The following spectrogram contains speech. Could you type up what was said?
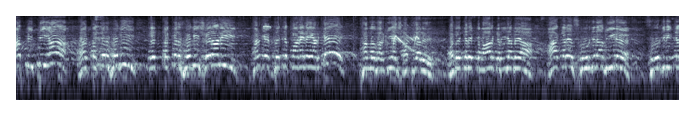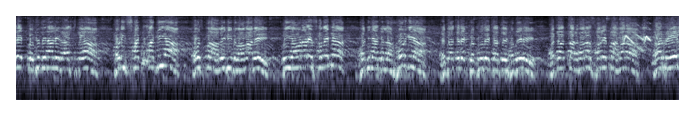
ਆ ਪੀਤੀ ਆ ਔਰ ਟੱਕਰ ਹੋ ਗਈ। ਟੱਕਰ ਹੋ ਸ਼ੇਰਾਂ ਦੀ। ਫੜ ਵਿੱਚ ਪਾਣੇ ਨੇ ਅੜ ਥੰਮ ਵਰਗੀਆਂ ਛਾਪੀਆਂ ਨੇ। ਅਗਰ ਕਰੇ ਕਮਾਲ ਕਰੀ ਜਾਂਦੇ ਆ। ਆ ਕਰੇ ਸੂਰਜ ਦਾ ਵੀਰ। ਸੂਰਜ ਵੀ ਕਰੇ ਕੁਝ ਦਿਨਾਂ ਲਈ ਰੈਸਟ ਗਿਆ ਥੋੜੀ ਸੱਟ ਲੱਗੀ ਆ। ਉਸ ਭਰਾ ਲਈ ਵੀ ਦਵਾਵਾਂ ਨੇ। ਵੀ ਆਉਣ ਵਾਲੇ ਸਮੇਂ 'ਚ ਵੱਡੀਆਂ ਗੱਲਾਂ ਹੋਣਗੀਆਂ ਇਦਾਂ ਕਰੇ ਗੱਗੂ ਦੇ ਚਰਚੇ ਹੁੰਦੇ ਨੇ ਵੱਡਾ ਧੰਨਵਾਦ ਸਾਰੇ ਭਰਾਵਾਂ ਦਾ। ਆ ਰੇਡ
